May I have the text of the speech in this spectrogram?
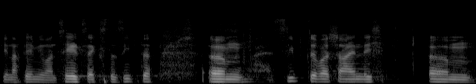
je nachdem, wie man zählt, sechste, siebte, ähm, siebte wahrscheinlich. Ähm,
